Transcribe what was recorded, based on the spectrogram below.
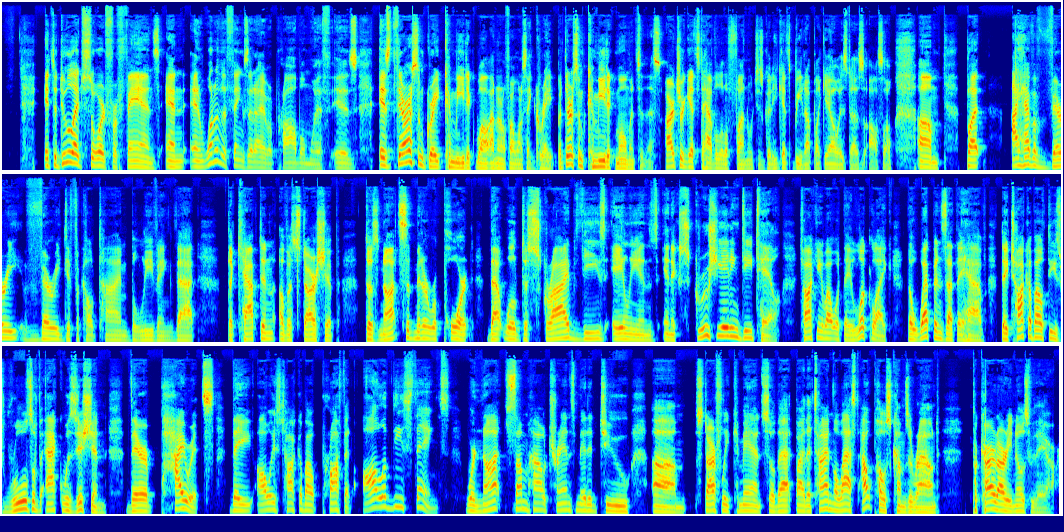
It's a dual-edged sword for fans and and one of the things that i have a problem with is is there are some great comedic well i don't know if i want to say great but there are some comedic moments in this. Archer gets to have a little fun which is good. He gets beat up like he always does also. Um but i have a very very difficult time believing that the captain of a starship does not submit a report that will describe these aliens in excruciating detail talking about what they look like the weapons that they have. They talk about these rules of acquisition. They're pirates. They always talk about profit. All of these things were not somehow transmitted to um, Starfleet Command so that by the time the last outpost comes around, Picard already knows who they are.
